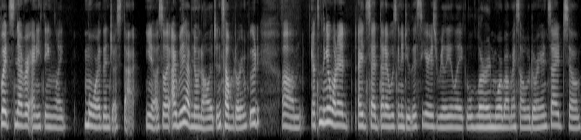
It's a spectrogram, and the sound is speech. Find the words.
But it's never anything like more than just that you know? So like, I really have no knowledge in Salvadorian food. Um that's something I wanted I said that I was to do this year is really like learn more about my Salvadorian side. So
